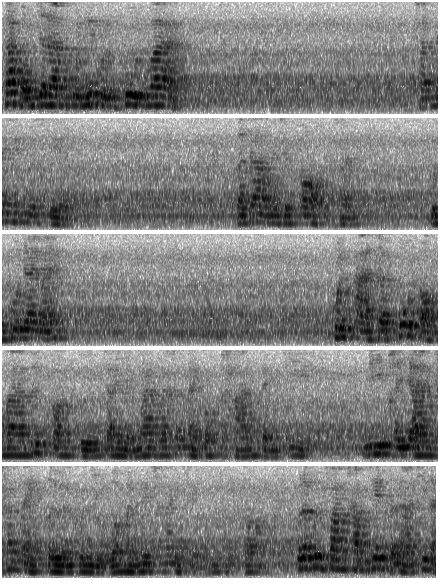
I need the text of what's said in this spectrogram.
ถ้าผมจะนำคุณให้คุณพูดว่า ฉันไม่ใช่คริสเตียน พระเจ้าไม่ใช่พ่อของฉัน คุณพูดได้ไหม คุณอาจจะพูดออกมาด้วยความฝืนใจอย่างมากและข้างในก็ค้านเต็มที่ มีพยานข้างในเตือนคุณอยู่ว่ามันไม่ใช่สิ่งที่ถูกต้องเวลาคุณฟังคำเทศนาที่ไหน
